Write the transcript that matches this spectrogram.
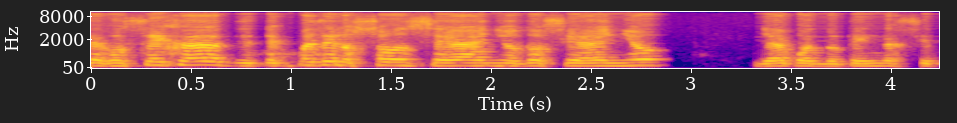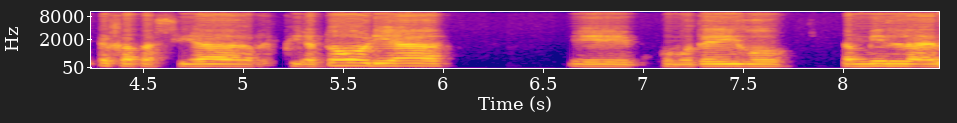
se aconseja después de los 11 años, 12 años, ya cuando tengas cierta capacidad respiratoria, eh, como te digo, también las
